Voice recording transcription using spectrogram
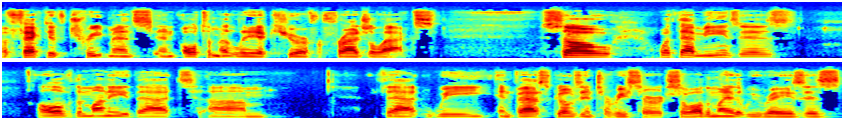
effective treatments and ultimately a cure for Fragile X. So what that means is all of the money that um, that we invest goes into research. So all the money that we raise is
